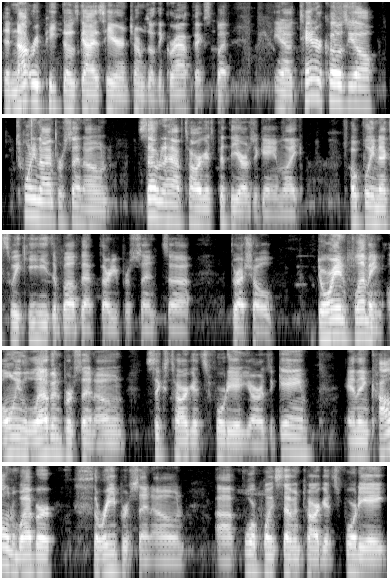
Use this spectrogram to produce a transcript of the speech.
Did not repeat those guys here in terms of the graphics, but you know Tanner Koziol, 29% owned, seven and a half targets, 50 yards a game. Like hopefully next week he, he's above that 30% uh, threshold. Dorian Fleming, only 11% owned, six targets, 48 yards a game. And then Colin Weber, 3% owned, uh, 4.7 targets, 48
